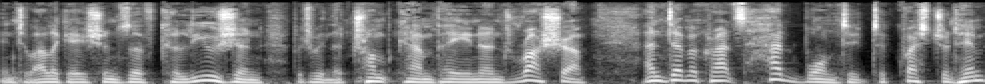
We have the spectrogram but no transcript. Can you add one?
into allegations of collusion between the Trump campaign and Russia, and Democrats had wanted to question him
